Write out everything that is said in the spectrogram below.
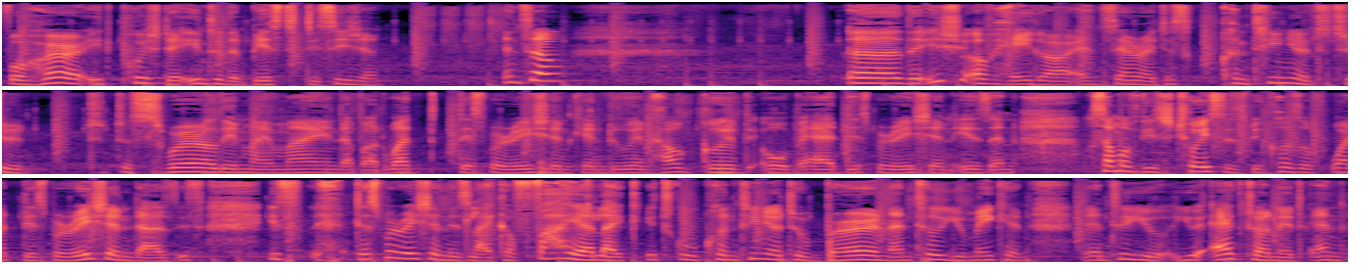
for her, it pushed her into the best decision. And so, uh, the issue of Hagar and Sarah just continued to, to, to swirl in my mind about what desperation can do and how good or bad desperation is, and some of these choices because of what desperation does. It's, it's desperation is like a fire, like it will continue to burn until you make it, until you you act on it. And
